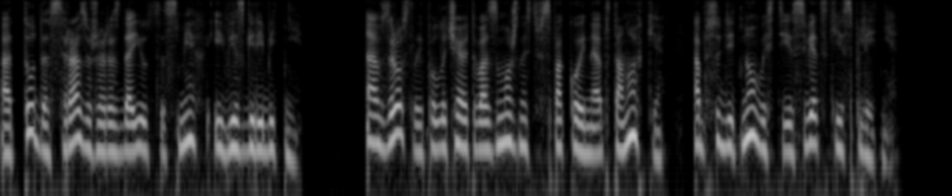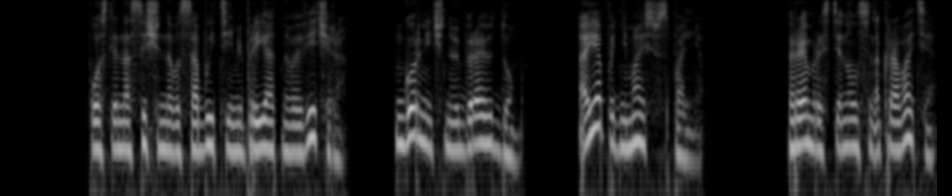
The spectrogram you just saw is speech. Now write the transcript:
Оттуда сразу же раздаются смех и визги ребятни. А взрослые получают возможность в спокойной обстановке обсудить новости и светские сплетни. После насыщенного событиями приятного вечера горничные убирают дом, а я поднимаюсь в спальню. Рэм растянулся на кровати,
